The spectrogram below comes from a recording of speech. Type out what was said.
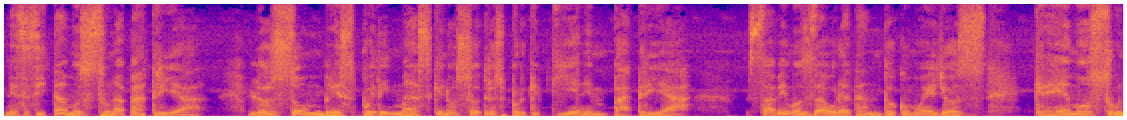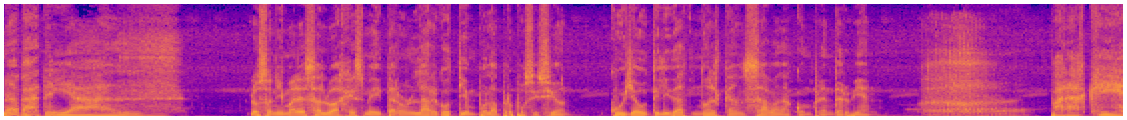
Necesitamos una patria. Los hombres pueden más que nosotros porque tienen patria. Sabemos ahora tanto como ellos. creemos una patria. Los animales salvajes meditaron largo tiempo la proposición, cuya utilidad no alcanzaban a comprender bien. ¿Para qué?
